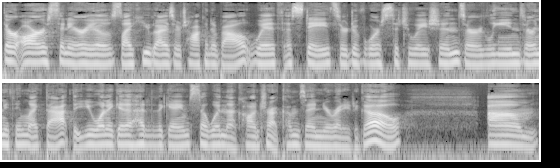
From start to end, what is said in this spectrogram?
There are scenarios like you guys are talking about with estates or divorce situations or liens or anything like that that you want to get ahead of the game so when that contract comes in, you're ready to go. Um,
